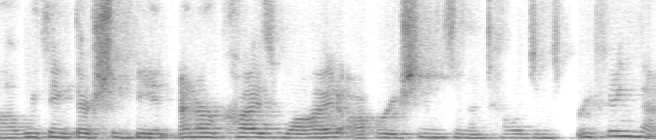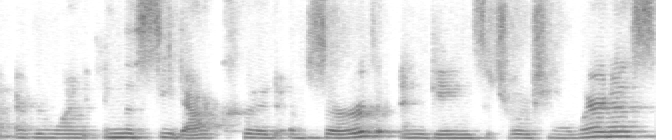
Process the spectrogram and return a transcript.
uh, we think there should be an enterprise-wide operations and intelligence briefing that everyone in the CDAC could observe and gain situational awareness.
